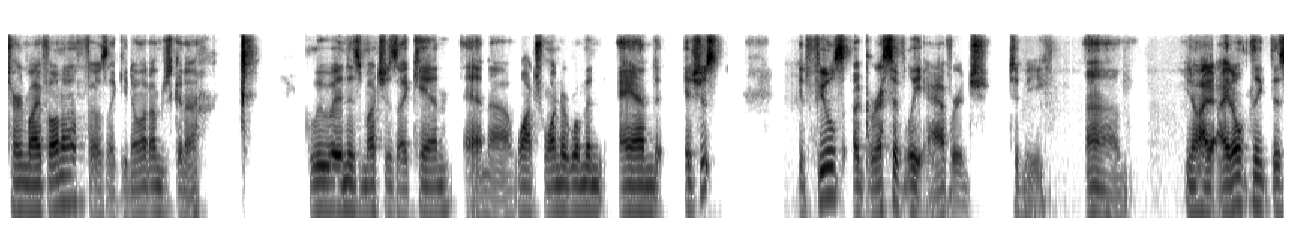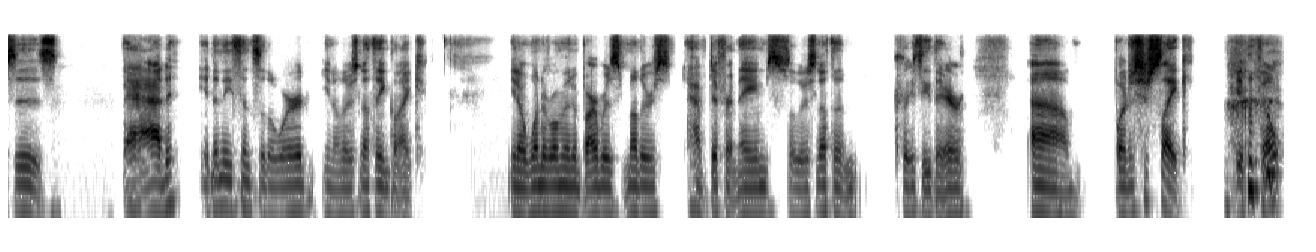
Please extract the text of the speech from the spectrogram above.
turned my phone off. I was like, you know what? I'm just gonna glue in as much as I can and uh, watch Wonder Woman. And it's just, it feels aggressively average to me. Um, you know, I, I don't think this is bad in any sense of the word. You know, there's nothing like, you know, Wonder Woman and Barbara's mothers have different names, so there's nothing crazy there. Um, but it's just like it felt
